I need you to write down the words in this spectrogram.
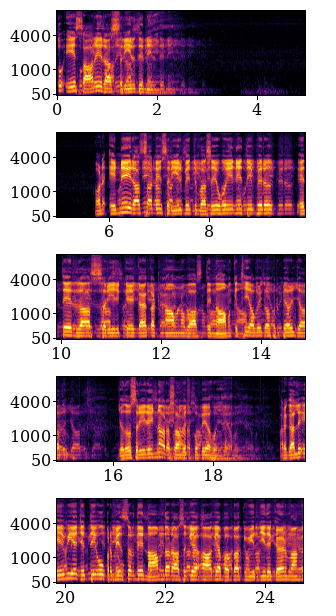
ਤੋ ਇਹ ਸਾਰੇ ਰਸ ਸਰੀਰ ਦੇ ਨੇ। ਹੁਣ ਇੰਨੇ ਰਸ ਸਾਡੇ ਸਰੀਰ ਵਿੱਚ ਵਸੇ ਹੋਏ ਨੇ ਤੇ ਫਿਰ ਇੱਥੇ ਰਸ ਸਰੀਰ ਕੇ ਕਹਿ ਘਟ ਨਾਮ ਵਾਸਤੇ ਨਾਮ ਕਿੱਥੇ ਆਵੇਗਾ ਫਿਰ ਪਿਆਰ ਯਾਦ ਜਦੋਂ ਸਰੀਰ ਇਹਨਾਂ ਰਸਾਂ ਵਿੱਚ ਖੁੱਬਿਆ ਹੋਇਆ ਹੈ। ਪਰ ਗੱਲ ਇਹ ਵੀ ਹੈ ਜਿੱਦੇ ਉਹ ਪਰਮੇਸ਼ਰ ਦੇ ਨਾਮ ਦਾ ਰਸ ਗਿਆ, ਆ ਗਿਆ ਬਾਬਾ ਕਬੀਰ ਜੀ ਦੇ ਕਹਿਣ ਵਾਂਗ,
